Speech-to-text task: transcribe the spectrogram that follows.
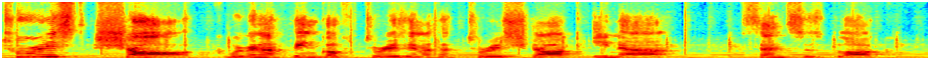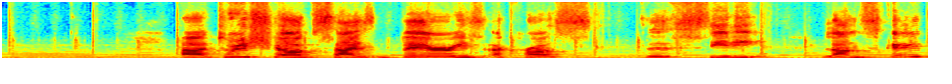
tourist shock, we're going to think of tourism as a tourist shock in a census block. Uh, tourist shock size varies across the city landscape.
